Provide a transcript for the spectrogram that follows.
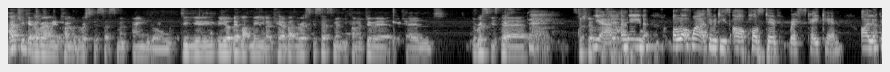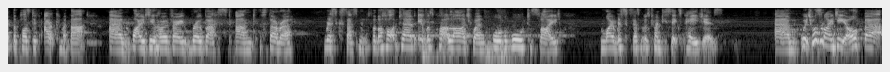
How do you get around kind of the risk assessment angle? Do you are you a bit like me? You don't care about the risk assessment. You kind of do it, and the risk is there. yeah, I mean, a lot of my activities are positive risk taking. I look at the positive outcome of that, um, but I do have a very robust and thorough risk assessment for the hot tub. It was quite a large one for the water slide. My risk assessment was 26 pages um, which wasn't ideal, but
